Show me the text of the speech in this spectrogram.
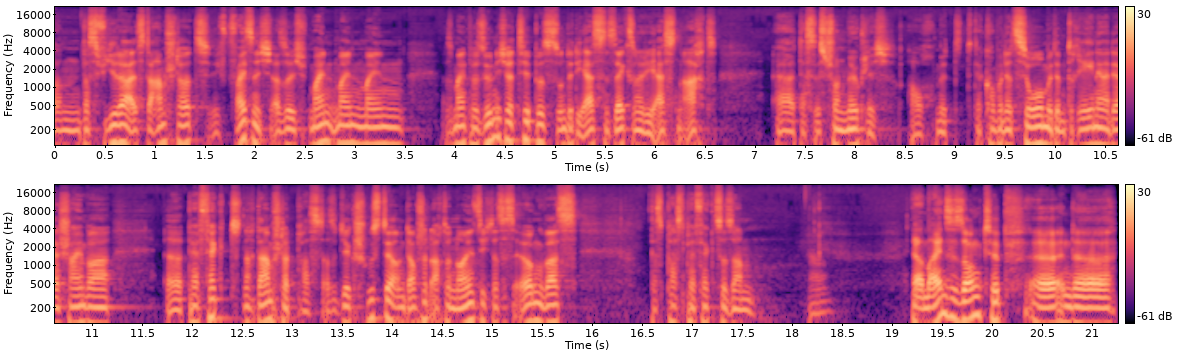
ähm, dass wir da als Darmstadt, ich weiß nicht, also ich mein, mein, mein, also mein persönlicher Tipp ist unter die ersten sechs oder die ersten acht, äh, das ist schon möglich. Auch mit der Kombination mit dem Trainer, der scheinbar äh, perfekt nach Darmstadt passt. Also Dirk Schuster und Darmstadt 98, das ist irgendwas, das passt perfekt zusammen. Ja. Ja, mein Saisontipp äh, in der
